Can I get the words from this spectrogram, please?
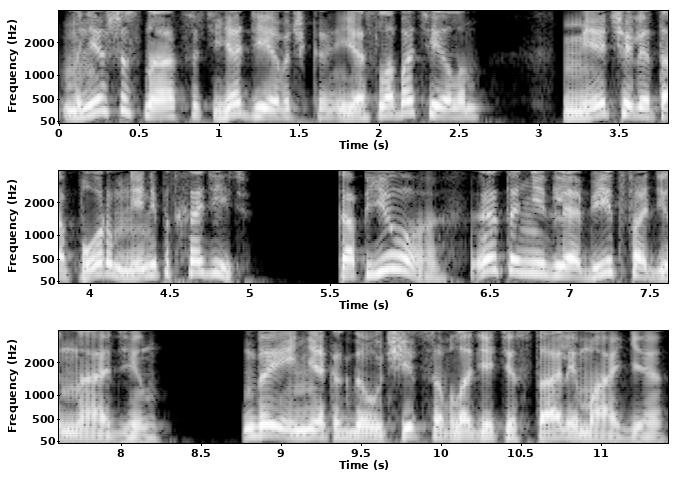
Мне шестнадцать, я девочка, я слаботелом. Меч или топор мне не подходить. Копье — это не для битв один на один. Да и некогда учиться владеть и стали магия.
